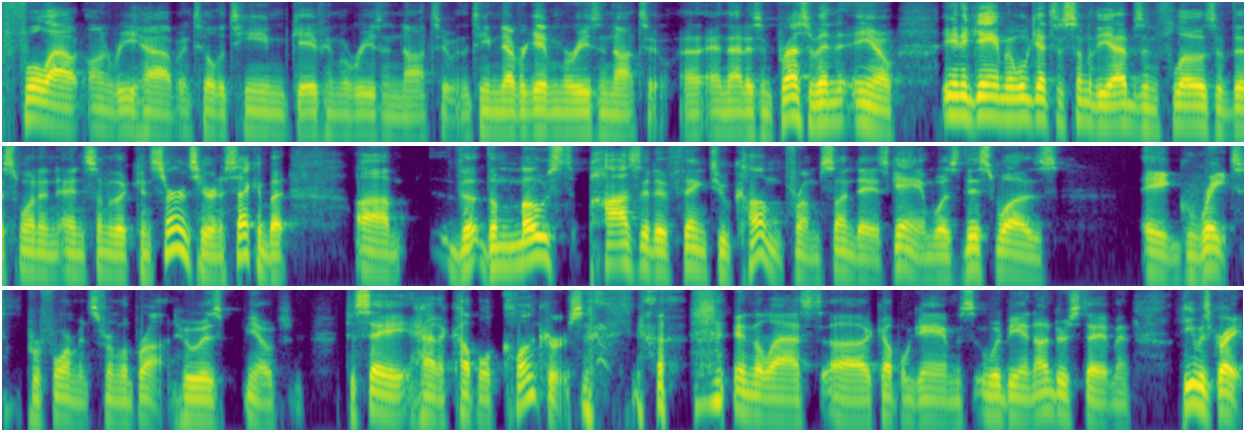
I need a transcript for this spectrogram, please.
full out on rehab until the team gave him a reason not to and the team never gave him a reason not to uh, and that is impressive and you know in a game and we'll get to some of the ebbs and flows of this one and, and some of the concerns here in a second but um, the the most positive thing to come from Sunday's game was this was a great performance from LeBron, who is you know to say had a couple clunkers in the last uh, couple games would be an understatement. He was great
